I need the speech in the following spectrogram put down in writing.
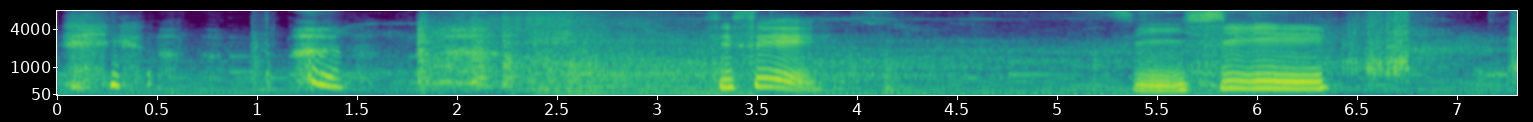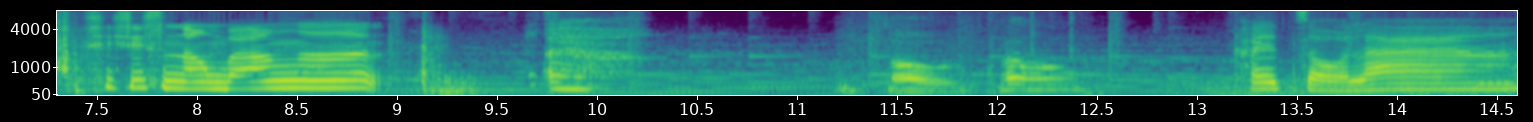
Sisi, Sisi, Sisi senang banget. Uh, 走喽！可以走啦。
